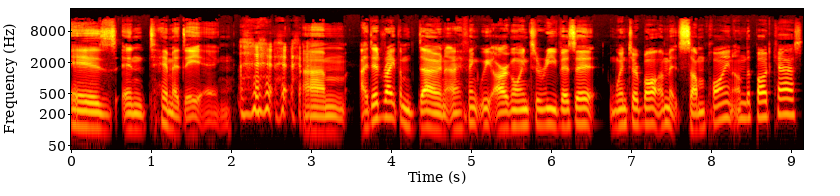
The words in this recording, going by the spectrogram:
is intimidating. um, I did write them down, and I think we are going to revisit Winterbottom at some point on the podcast.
